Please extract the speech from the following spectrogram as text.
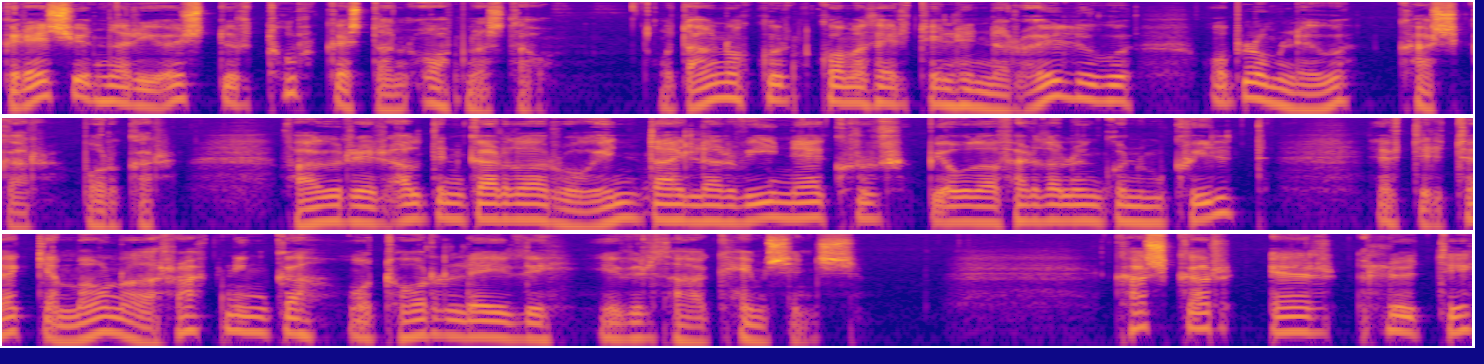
Gresjurnar í austur Turkestan opnast þá og dagnokkur koma þeir til hinnar auðugu og blómlegu Kaskar borgar. Fagrir aldingarðar og indælar vínekrur bjóða ferðalöngunum kvíld eftir tveggja mánada rakninga og torleiði yfir þak heimsins. Kaskar er hluti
